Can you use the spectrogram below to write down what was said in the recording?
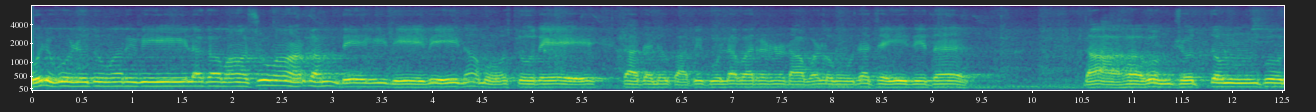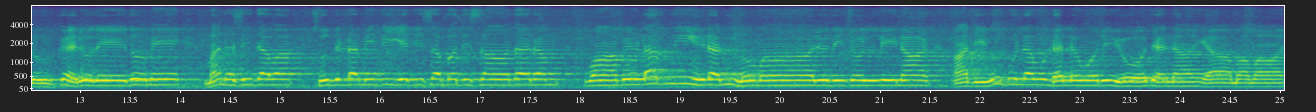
ഒരു കൊഴുതും അറിവീലകമാശുമാർഗം ദേവി ദേവി നമോസ്തുതേ. തതനു കപികുലവരനുടെ അവൾ ചെയ്തിത്. ദാഹവും ചുത്തും പൊറുക്കരുതേതുമേ മനസ്സിതവ സുദൃഢമിതി യതി സപതി സാദരം വാവിളർന്നീടന്നു മാരുതി ചൊല്ലിനാൾ. അതിവിപുലമുടലും ഒരു യോജനായാമമായി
